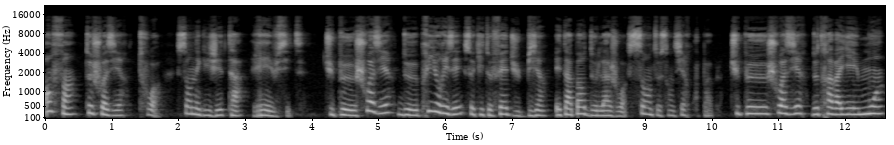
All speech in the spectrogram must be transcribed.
enfin te choisir toi sans négliger ta réussite. Tu peux choisir de prioriser ce qui te fait du bien et t'apporte de la joie sans te sentir coupable. Tu peux choisir de travailler moins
